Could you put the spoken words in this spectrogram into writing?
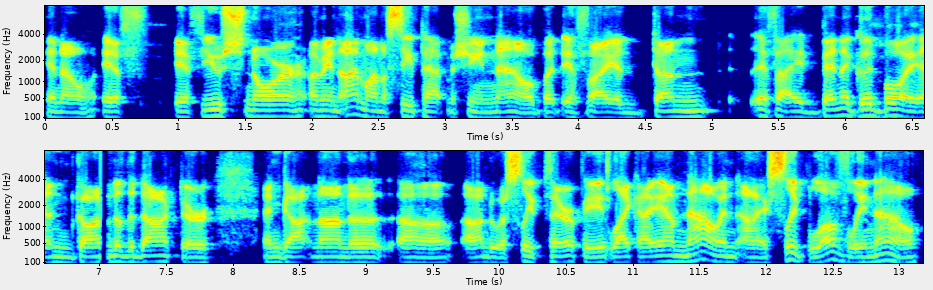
you know, if if you snore, I mean, I'm on a CPAP machine now, but if I had done, if I had been a good boy and gone to the doctor and gotten onto uh, onto a sleep therapy like I am now, and, and I sleep lovely now,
